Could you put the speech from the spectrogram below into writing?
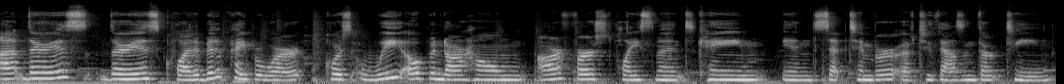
Uh, there is there is quite a bit of paperwork. Of course, we opened our home. Our first placement came in September of 2013.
